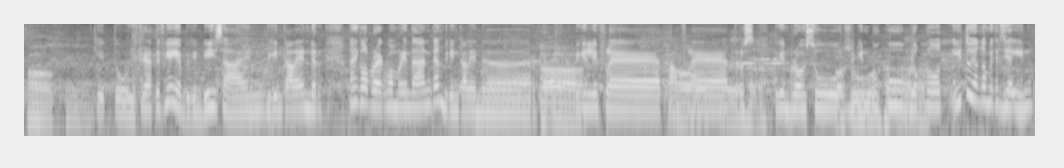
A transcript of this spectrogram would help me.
Oke. gitu ya kreatifnya ya bikin desain bikin kalender kan kalau proyek pemerintahan kan bikin kalender Ah. bikin leaflet pamflet Oke, terus ha. bikin brosur, Brosur, bikin buku block note itu yang kami kerjain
